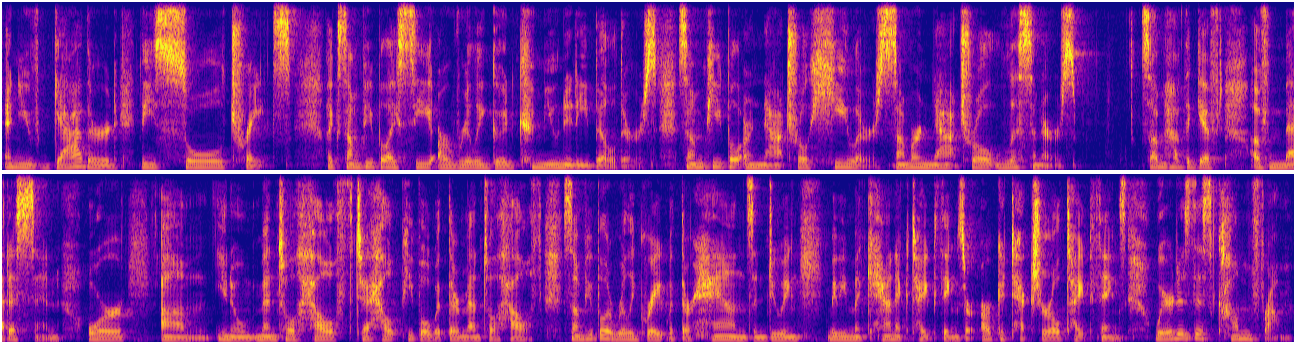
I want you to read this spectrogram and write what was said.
and you've gathered these soul traits. Like some people I see are really good community builders, some people are natural healers, some are natural listeners. Some have the gift of medicine or, um, you know, mental health to help people with their mental health. Some people are really great with their hands and doing maybe mechanic type things or architectural type things. Where does this come from?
